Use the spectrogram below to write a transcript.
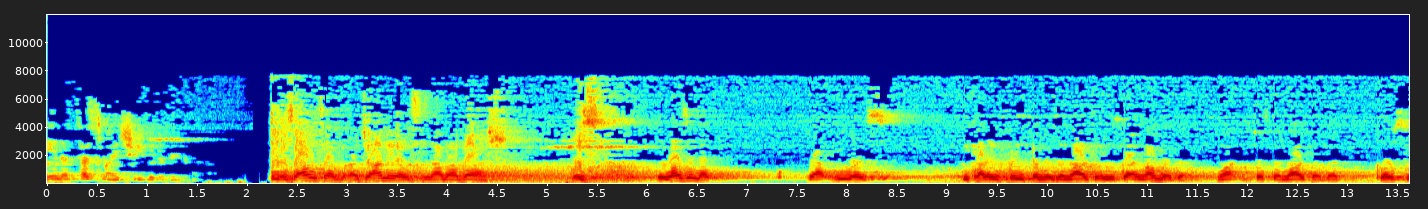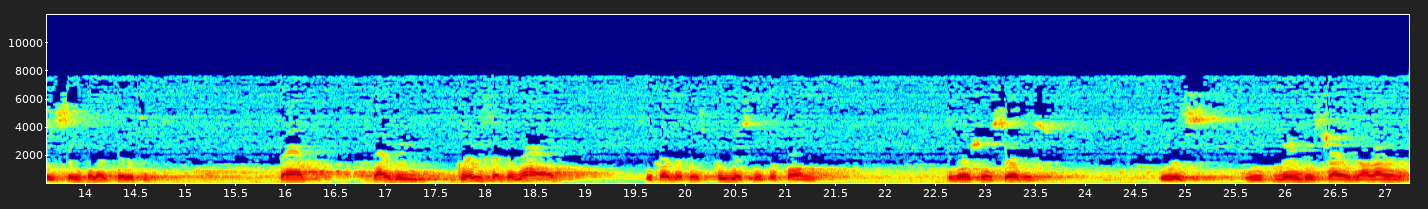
येन तस्मै The result of Ajamil's Namabhas was it wasn't that, that he was becoming free from his anartha, he was going on with it, not just anartha but closely sinful activities. But by the grace of the Lord, because of his previously performed devotional service, he was, he named his child Narayana.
